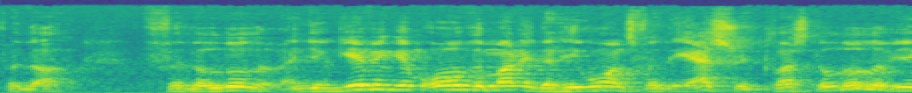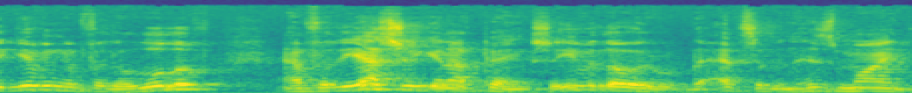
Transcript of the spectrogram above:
for the for the lulav, and you're giving him all the money that he wants for the esrog plus the lulav. You're giving him for the lulav, and for the esrog you're not paying. So even though the etzim in his mind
